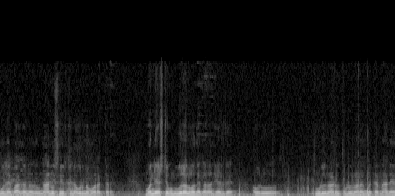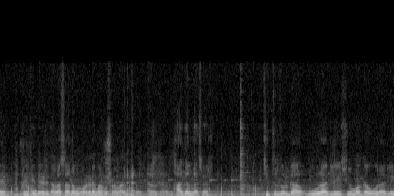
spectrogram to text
ಮೂಲೆ ಭಾಗ ಅನ್ನೋದು ನಾನು ಸೇರ್ತೀನಿ ಅವರು ನಮ್ಮವರಾಗ್ತಾರೆ ಮೊನ್ನೆ ಅಷ್ಟೇ ಒಂದು ಊರಲ್ಲಿ ಹೋದಾಗ ನಾನು ಹೇಳಿದೆ ಅವರು ತುಳುನಾಡು ತುಳುನಾಡು ಅನ್ಬೇಕಾದ್ರೆ ನಾನೇ ಪ್ರೀತಿಯಿಂದ ಹೇಳಿದ್ದೆ ಅಲ್ಲ ಸರ್ ನಮ್ಗೆ ಹೊರಗಡೆ ಮಾಡಿಬಿಟ್ರಲ್ಲ ಅಂದ್ಬಿಟ್ಟು. ಹಾಗಲ್ಲ ಸರ್. ಚಿತ್ರದುರ್ಗ ಊರಾಗಲಿ, ಶಿವಮೊಗ್ಗ ಊರಾಗಲಿ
